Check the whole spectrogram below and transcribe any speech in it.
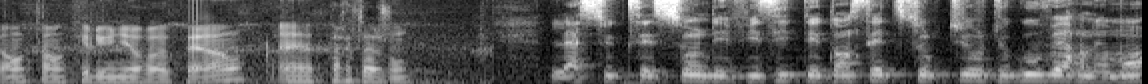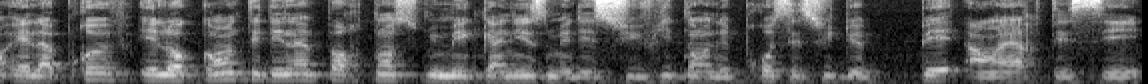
en tant que l'Union européenne, partageons. La succession des visites dans cette structure du gouvernement est la preuve éloquente de l'importance du mécanisme de suivi dans les processus de paix en RTC,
